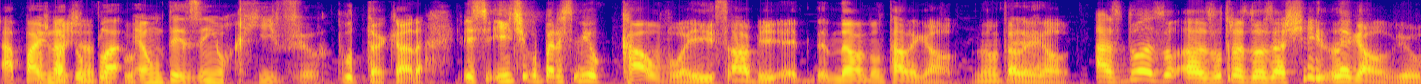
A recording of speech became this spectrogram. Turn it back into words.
A página, a página dupla, dupla, é um desenho horrível. Puta, cara. Esse Ichigo parece meio calvo aí, sabe? É, não, não tá legal. Não tá é. legal. As duas, as outras duas eu achei legal, viu?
